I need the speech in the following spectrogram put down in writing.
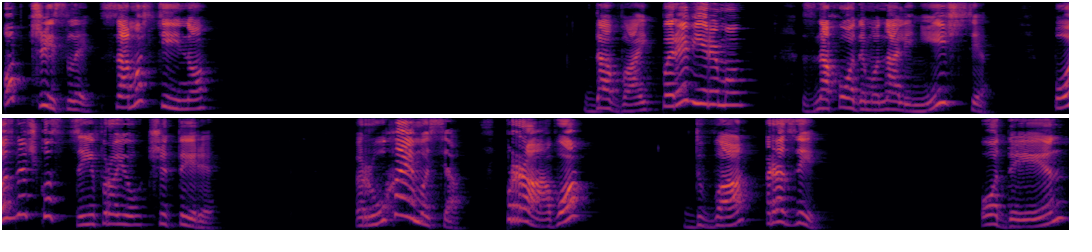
Обчисли самостійно. Давай перевіримо. Знаходимо на лінійці позначку з цифрою 4. Рухаємося вправо два рази. Один,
